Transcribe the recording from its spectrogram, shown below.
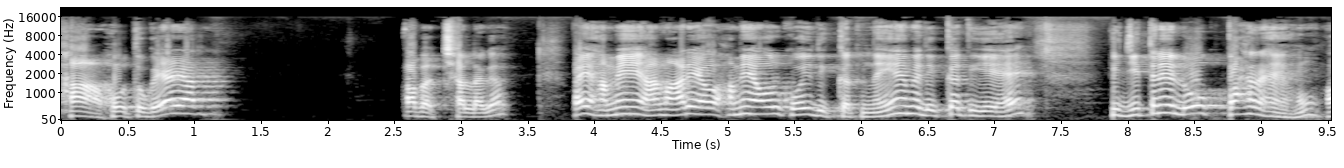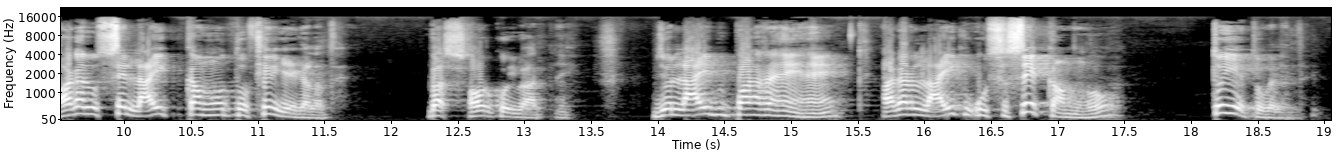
हाँ हो तो गया यार। अब अच्छा लगा। भाई, हमें, हमारे और, हमें और कोई दिक्कत नहीं है। हमें दिक्कत यह है कि जितने लोग पढ़ रहे हों, अगर उससे लाइक कम हो तो फिर ये गलत है। बस, और कोई बात नहीं। जो लाइव पढ़ रहे हैं, अगर लाइक उससे कम हो तो ये तो गलत है।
